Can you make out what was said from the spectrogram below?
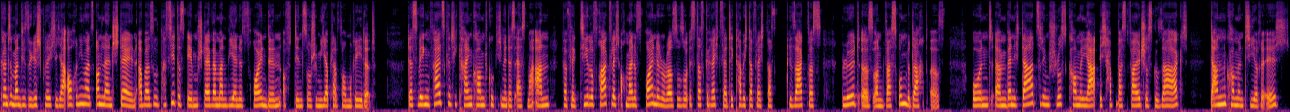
könnte man diese Gespräche ja auch niemals online stellen. Aber so passiert es eben schnell, wenn man wie eine Freundin auf den Social-Media-Plattformen redet. Deswegen, falls Kritik reinkommt, gucke ich mir das erstmal an, reflektiere, frage vielleicht auch meine Freundin oder so, so ist das gerechtfertigt? Habe ich da vielleicht was gesagt, was blöd ist und was unbedacht ist? Und ähm, wenn ich da zu dem Schluss komme, ja, ich habe was Falsches gesagt, dann kommentiere ich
